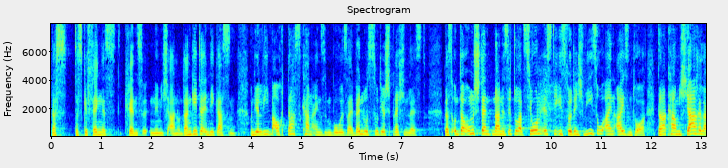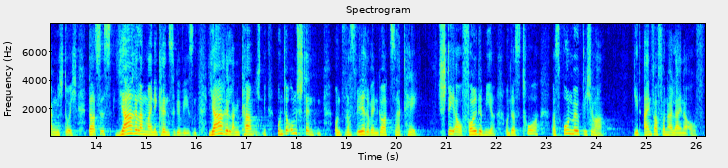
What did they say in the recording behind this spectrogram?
das, das Gefängnisgrenze nehme ich an. Und dann geht er in die Gassen. Und ihr Liebe, auch das kann ein Symbol sein, wenn du es zu dir sprechen lässt. Dass unter Umständen da eine Situation ist, die ist für dich wie so ein Eisentor. Da kam ich jahrelang nicht durch. Das ist jahrelang meine Grenze gewesen. Jahrelang kam ich unter Umständen. Und was wäre, wenn Gott sagt, hey, steh auf, folge mir. Und das Tor, was unmöglich war, geht einfach von alleine auf.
